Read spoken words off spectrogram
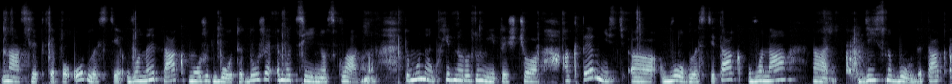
наслідки по області вони так можуть бути дуже емоційно складно. Тому необхідно розуміти, що активність е, в області так вона е, дійсно буде так.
